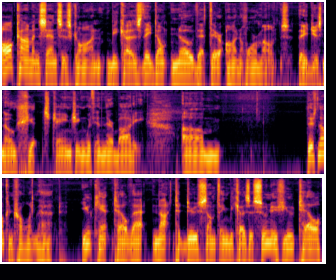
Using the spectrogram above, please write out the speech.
All common sense is gone because they don't know that they're on hormones. They just know shit's changing within their body. Um, there's no controlling that you can't tell that not to do something because as soon as you tell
